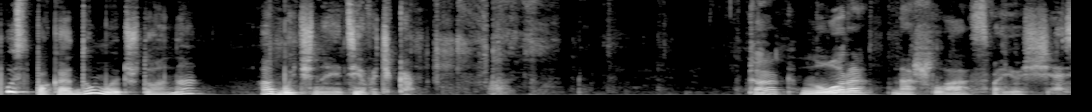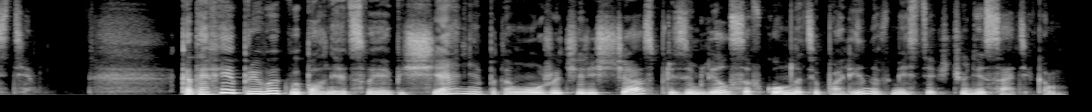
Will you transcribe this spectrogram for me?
Пусть пока думают, что она обычная девочка как Нора нашла свое счастье. Котофей привык выполнять свои обещания, потому уже через час приземлился в комнате Полины вместе с чудесатиком.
